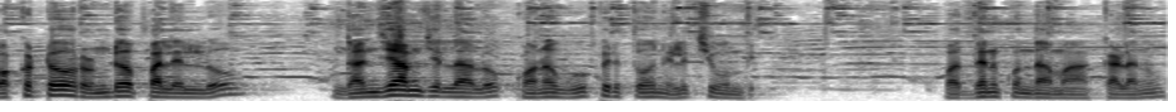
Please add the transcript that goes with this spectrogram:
ఒకటో రెండో పల్లెల్లో గంజాం జిల్లాలో కొన ఊపిరితో నిలిచి ఉంది. వద్దనుకుందామా కళను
